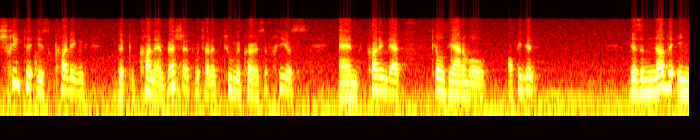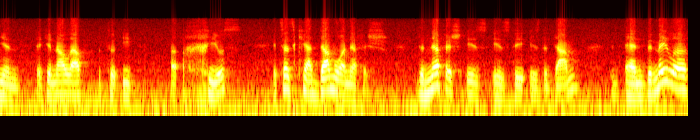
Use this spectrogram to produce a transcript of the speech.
Shchita is cutting the kana and veshet, which are the two mikoros of chiyus, and cutting that kills the animal off he did. There's another Indian that you're not allowed to eat uh, chiyus. It says ki adamu nefesh. The nefesh is is the is the dam, and b'meila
